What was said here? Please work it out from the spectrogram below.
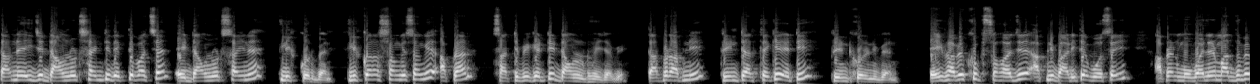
তাহলে এই যে ডাউনলোড সাইনটি দেখতে পাচ্ছেন, এই ডাউনলোড সাইনে ক্লিক করবেন। ক্লিক করার সঙ্গে সঙ্গে আপনার সার্টিফিকেটটি ডাউনলোড হয়ে যাবে। তারপর আপনি প্রিন্টার থেকে এটি প্রিন্ট করে নেবেন। এইভাবে খুব সহজে আপনি বাড়িতে বসেই আপনার মোবাইলের মাধ্যমে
